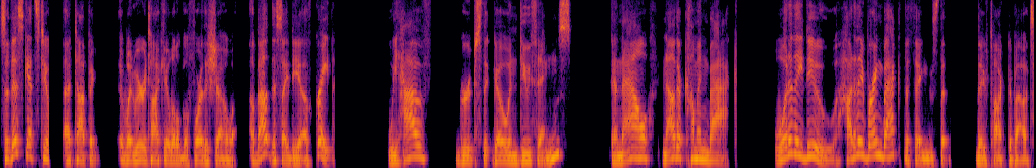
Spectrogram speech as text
So this gets to a topic when we were talking a little before the show about this idea of great. We have groups that go and do things. And now, now they're coming back what do they do? How do they bring back the things that they've talked about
